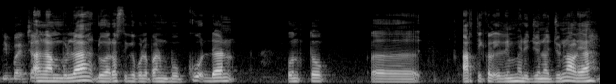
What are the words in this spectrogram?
Dibaca? Alhamdulillah 238 buku dan untuk eh, artikel ilmiah di jurnal-jurnal ya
